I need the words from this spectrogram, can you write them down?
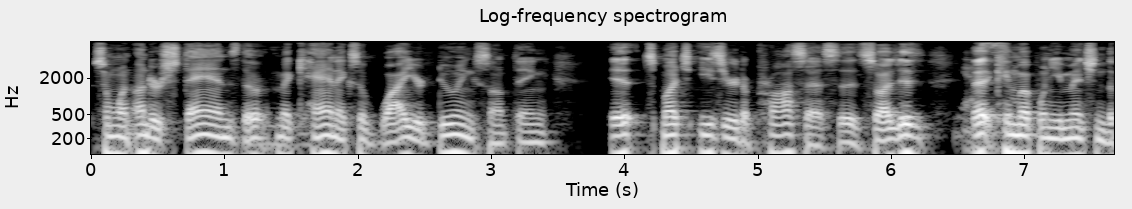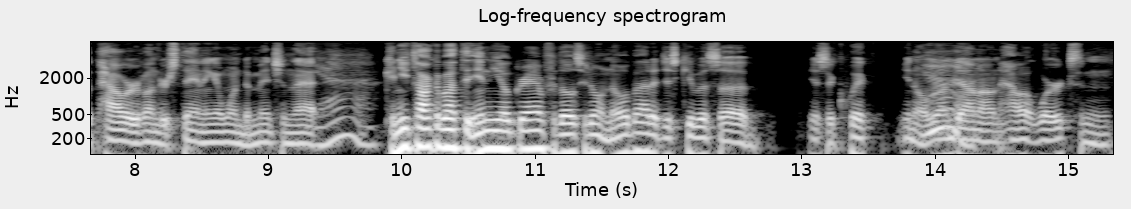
someone understands the mechanics of why you're doing something, it's much easier to process it. So I did that came up when you mentioned the power of understanding. I wanted to mention that. Yeah. Can you talk about the Enneagram for those who don't know about it? Just give us a just a quick, you know, rundown on how it works and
